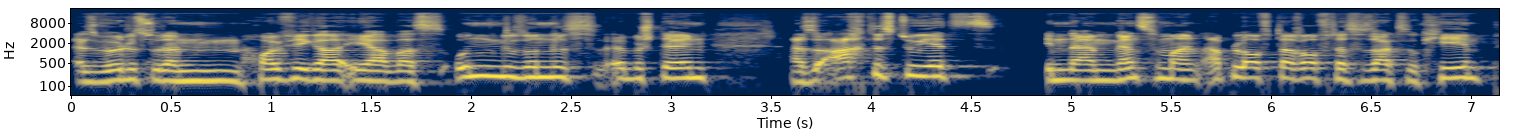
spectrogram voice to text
also würdest du dann häufiger eher was Ungesundes äh, bestellen? Also achtest du jetzt in deinem ganz normalen Ablauf darauf, dass du sagst, okay,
